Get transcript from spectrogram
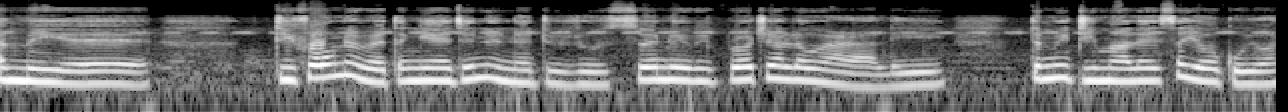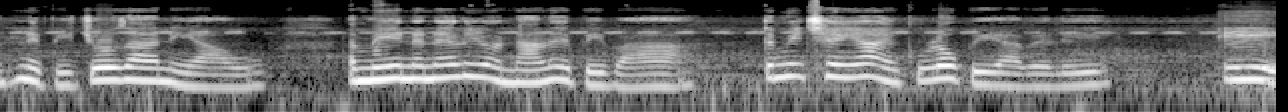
အမေရဲ့ဒီဖုန်းနဲ့ပဲတငယ်ချင်းတွေနဲ့တူတူဆွေးနွေးပြီး project လုပ်ရတာလေတမိဒီမှာလဲစက်ရောကိုရောနှစ်ပြီးစ조사နေရအောင်အမေနည်းနည်းလေးတော့နားလဲပေးပါတမိချိန်ရရင်ကုလုပ်ပေးတာပဲလေအေး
